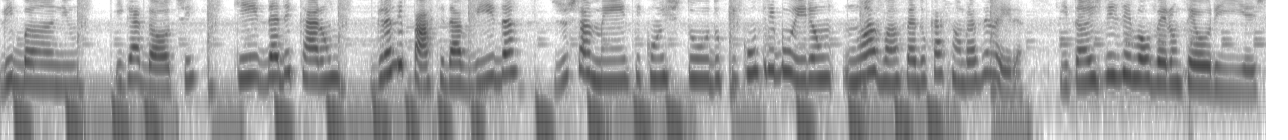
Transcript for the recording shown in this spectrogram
Libânio e Gadotti, que dedicaram grande parte da vida justamente com estudo que contribuíram no avanço da educação brasileira. Então, eles desenvolveram teorias,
